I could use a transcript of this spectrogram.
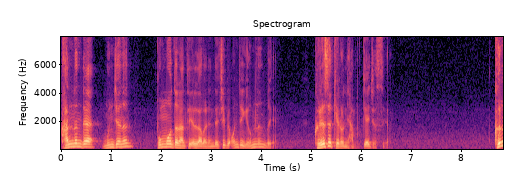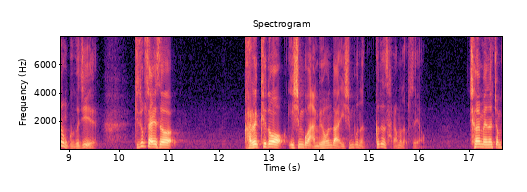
갔는데 문제는 부모들한테 연락을 했는데 집에 온 적이 없는 거예요. 그래서 결혼이 한번 깨졌어요. 그럼 그거지. 기숙사에서 가르치도 이 신부가 안 배운다. 이 신부는 그런 사람은 없어요. 처음에는 좀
